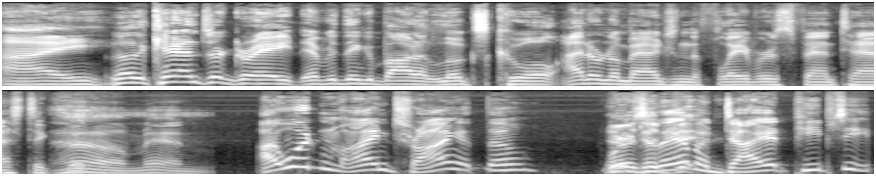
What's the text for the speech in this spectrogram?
I No, the cans are great. Everything about it looks cool. I don't imagine the flavor's fantastic, but Oh man, I wouldn't mind trying it though. Wait, do a they have a diet Peepsy?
